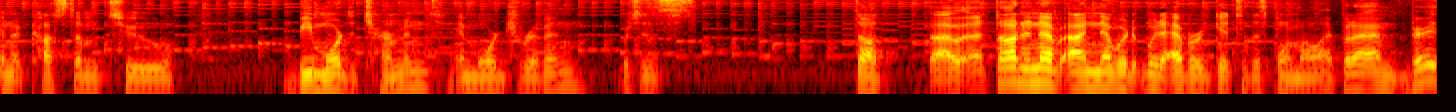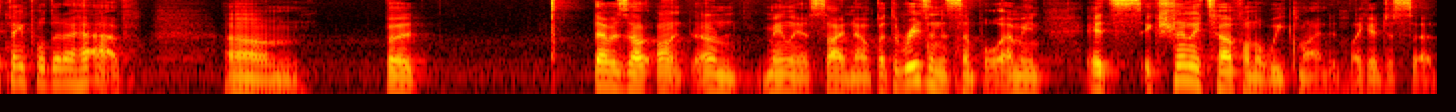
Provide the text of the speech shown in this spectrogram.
and accustomed to be more determined and more driven, which is thought I thought I never I never would, would ever get to this point in my life, but I'm very thankful that I have. Um, but that was on, on mainly a side note. But the reason is simple. I mean, it's extremely tough on the weak-minded, like I just said.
